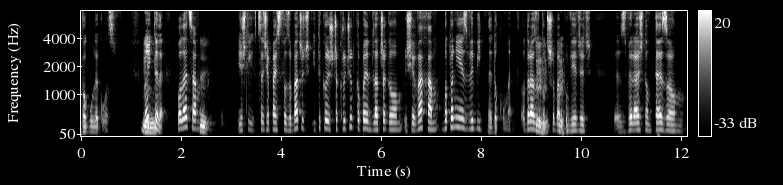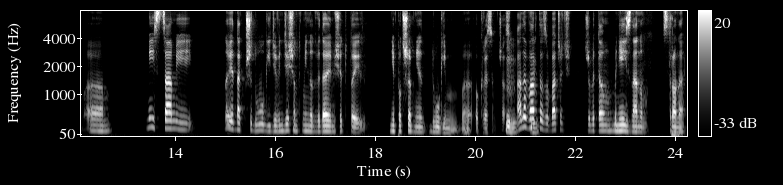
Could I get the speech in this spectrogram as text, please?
w ogóle głosów. No mm. i tyle. Polecam. Mm. Jeśli chcecie Państwo zobaczyć, i tylko jeszcze króciutko powiem, dlaczego się waham, bo to nie jest wybitny dokument. Od razu mm. to trzeba mm. powiedzieć z wyraźną tezą. Miejscami no jednak przydługi, 90 minut wydaje mi się tutaj niepotrzebnie długim okresem czasu. Mhm, Ale warto zobaczyć, żeby tę mniej znaną stronę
